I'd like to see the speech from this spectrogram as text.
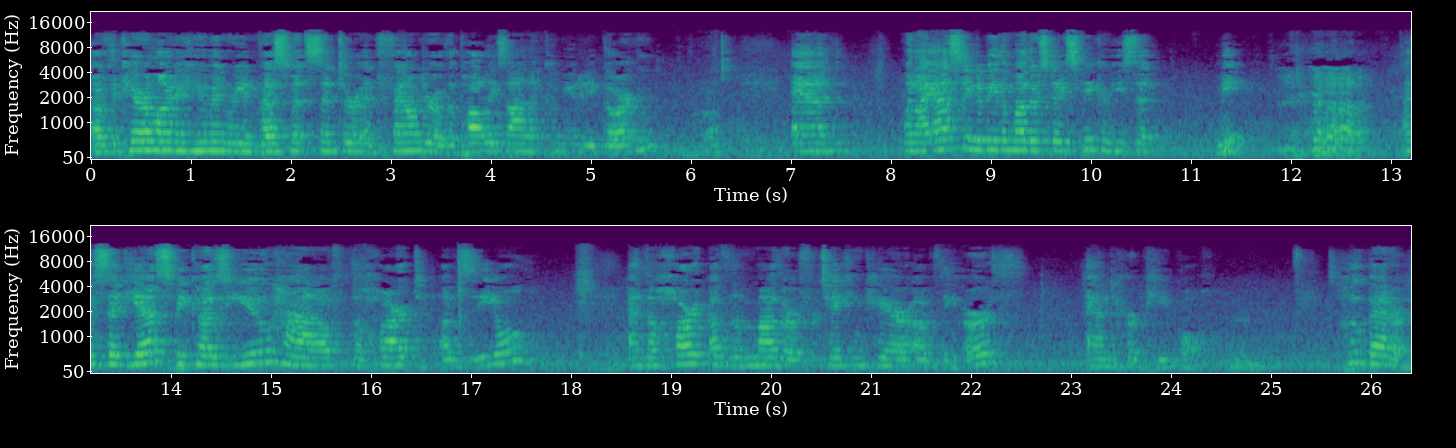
of the Carolina Human Reinvestment Center and founder of the Pawleys Island Community Garden. And when I asked him to be the Mother's Day speaker, he said, Me? I said, Yes, because you have the heart of zeal and the heart of the mother for taking care of the earth and her people. Who better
